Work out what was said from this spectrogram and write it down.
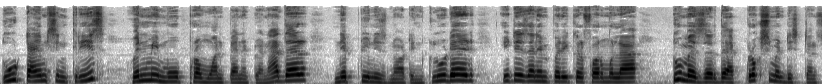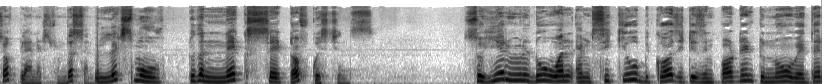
Two times increase. When we move from one planet to another neptune is not included. It is an empirical formula to measure the approximate distance of planets from the sun. Let's move to the next set of questions so here we will do one mcq because it is important to know whether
